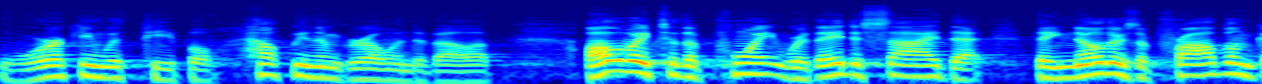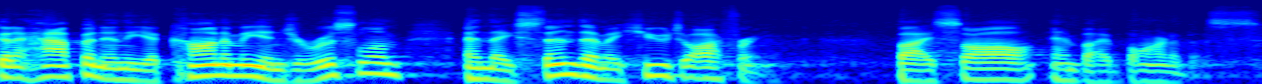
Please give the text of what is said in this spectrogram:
working with people, helping them grow and develop. all the way to the point where they decide that they know there's a problem going to happen in the economy in Jerusalem, and they send them a huge offering by Saul and by Barnabas.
